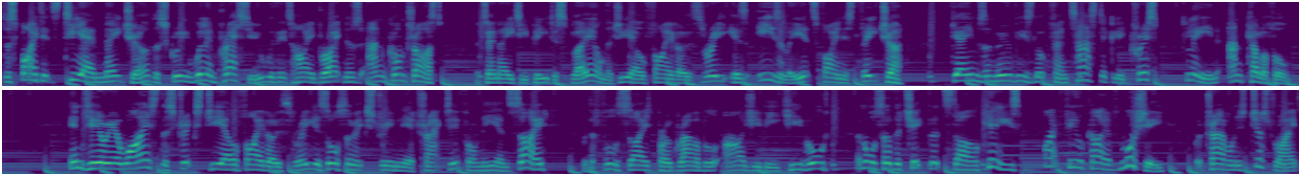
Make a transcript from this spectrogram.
despite its TN nature, the screen will impress you with its high brightness and contrast. The 1080p display on the GL503 is easily its finest feature. Games and movies look fantastically crisp, clean and colourful. Interior-wise, the Strix GL503 is also extremely attractive from the inside, with a full-size programmable RGB keyboard, and also the chiclet-style keys might feel kind of mushy, but travel is just right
